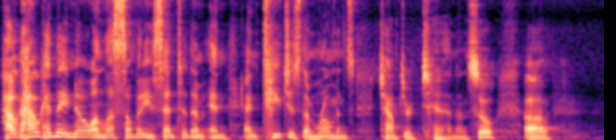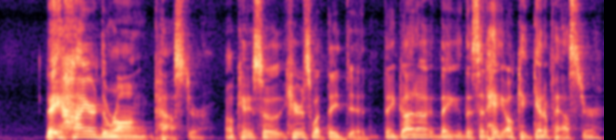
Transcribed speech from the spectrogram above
How, how can they know unless somebody is sent to them and, and teaches them Romans chapter 10? And so uh, they hired the wrong pastor. Okay, so here's what they did. They got a, they, they said, hey, okay, get a pastor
